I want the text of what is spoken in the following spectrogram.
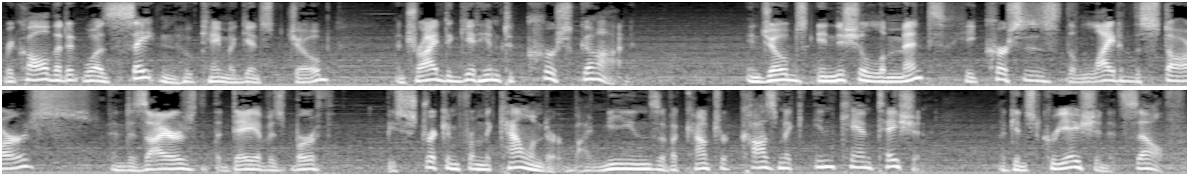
Recall that it was Satan who came against Job, and tried to get him to curse God. In Job's initial lament, he curses the light of the stars and desires that the day of his birth be stricken from the calendar by means of a counter cosmic incantation against creation itself.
